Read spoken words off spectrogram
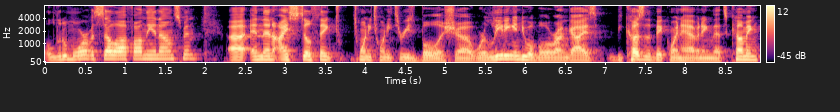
a little more of a sell off on the announcement. Uh, and then I still think 2023 is bullish. Uh, we're leading into a bull run, guys, because of the Bitcoin halving that's coming.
